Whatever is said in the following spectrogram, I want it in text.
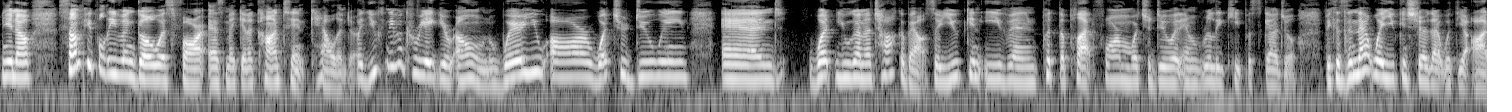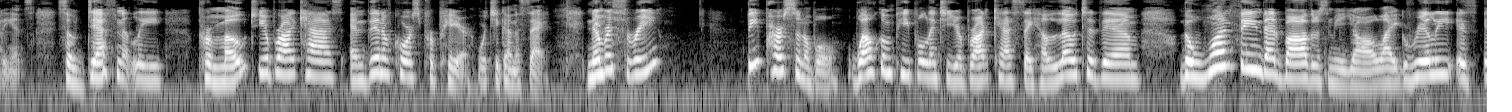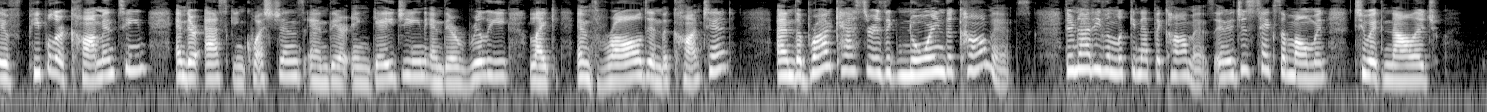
You know, some people even go as far as making a content calendar, but you can even create your own where you are, what you're doing, and what you're going to talk about. So you can even put the platform, what you're doing, and really keep a schedule because in that way you can share that with your audience. So definitely promote your broadcast and then, of course, prepare what you're going to say. Number three, be personable. Welcome people into your broadcast. Say hello to them. The one thing that bothers me, y'all, like really, is if people are commenting and they're asking questions and they're engaging and they're really like enthralled in the content and the broadcaster is ignoring the comments. They're not even looking at the comments. And it just takes a moment to acknowledge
